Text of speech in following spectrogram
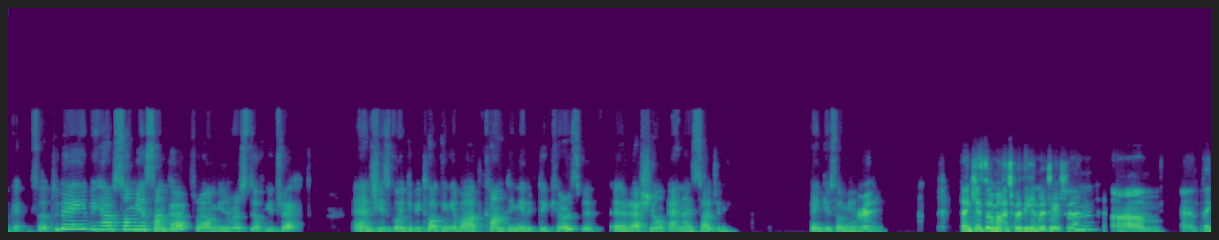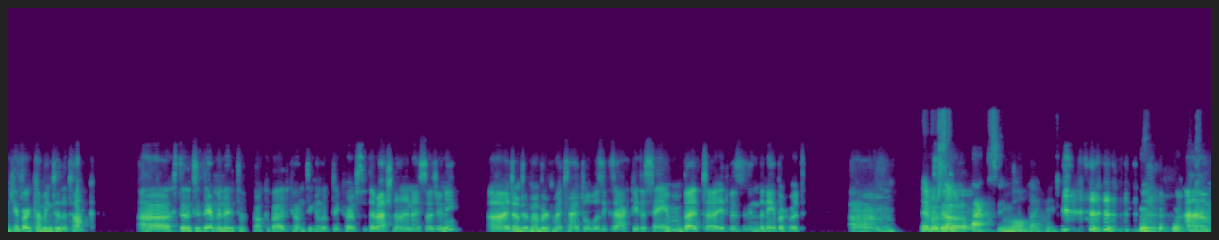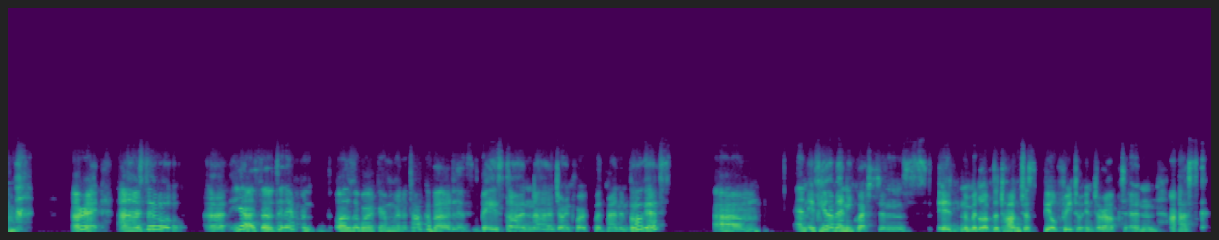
Okay, so today we have Soumya Sankar from University of Utrecht, and she's going to be talking about counting elliptic curves with a rational n isogeny. Thank you, Soumya. Great. Thank you so much for the invitation, um, and thank you for coming to the talk. Uh, so today I'm going to talk about counting elliptic curves with a rational n isogeny. Uh, I don't remember if my title was exactly the same, but uh, it was in the neighborhood. Um, there were so, some facts involved, I think. um, all right. Uh, so uh, yeah, so today all the work I'm going to talk about is based on uh, joint work with Brandon Boggess. Um, and if you have any questions in the middle of the talk, just feel free to interrupt and ask.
